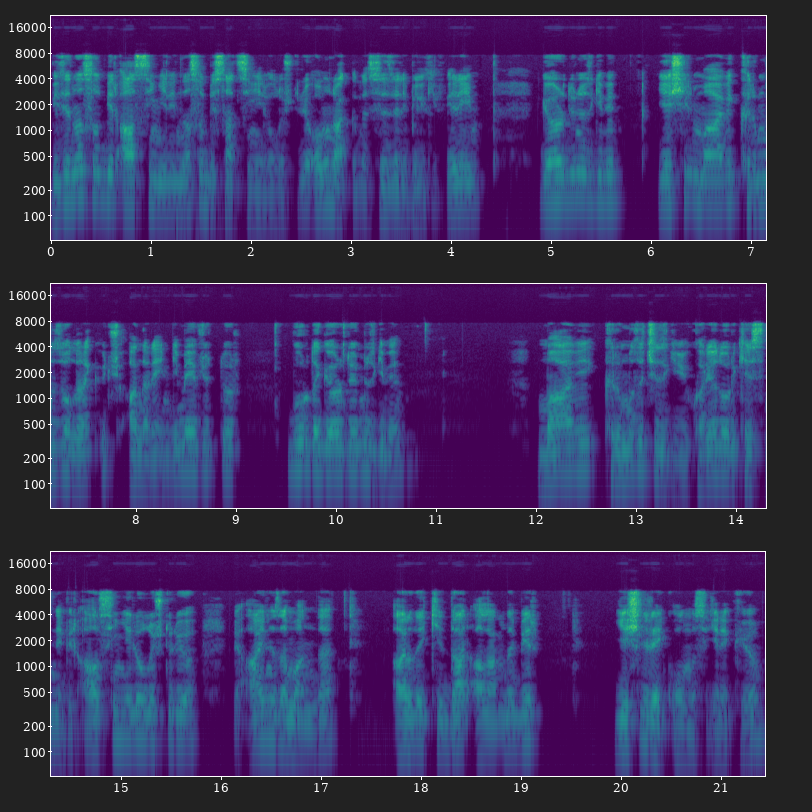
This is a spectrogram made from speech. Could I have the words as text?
bize nasıl bir al sinyali, nasıl bir sat sinyali oluşturuyor onun hakkında sizlere bilgi vereyim. Gördüğünüz gibi yeşil, mavi, kırmızı olarak 3 ana rengi mevcuttur. Burada gördüğümüz gibi mavi, kırmızı çizgi yukarıya doğru kestiğinde bir al sinyali oluşturuyor ve aynı zamanda aradaki dar alanda bir yeşil renk olması gerekiyor.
